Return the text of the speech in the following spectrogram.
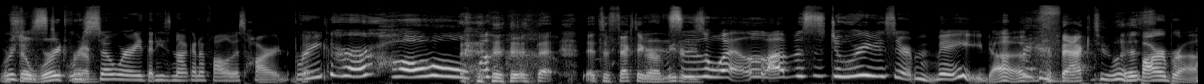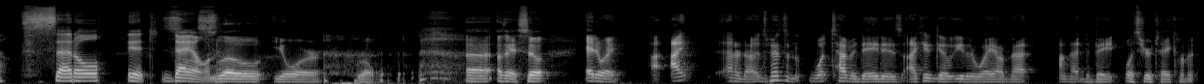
We're, We're so just- worried for We're him so worried that he's not going to follow his heart. Bring her home. that it's affecting our this immunity. is what love stories are made of. Bring her back to us. Barbara, settle it down. Slow your roll. uh, okay, so anyway, I, I I don't know. It depends on what time of day it is. I could go either way on that on that debate. What's your take on it?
